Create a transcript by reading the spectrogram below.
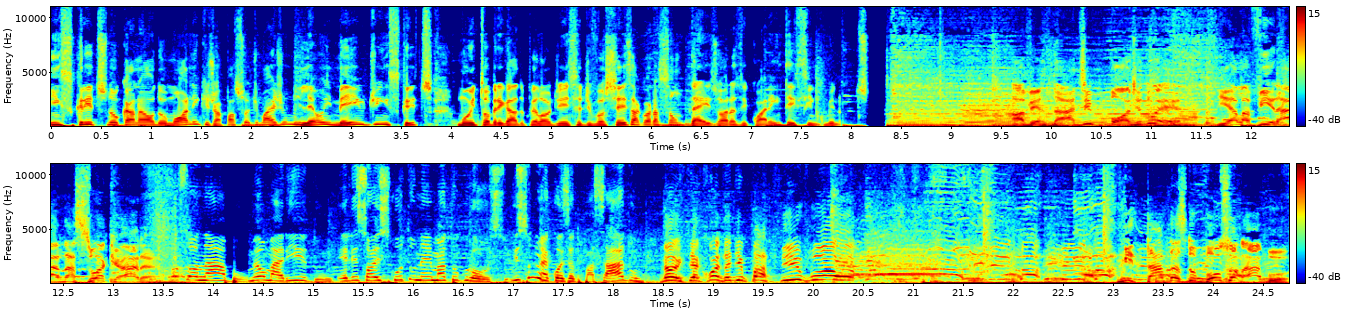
inscritos no canal do Morning, que já passou de mais de um milhão e meio de inscritos. Muito obrigado pela audiência de vocês. Agora são 10 horas e 45 minutos. A verdade pode doer. E ela virá na sua cara. Bolsonaro, meu marido, ele só escuta o Ney Mato Grosso. Isso não é coisa do passado? Não, isso é coisa de passivo! Mitadas do Bolsonaro.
